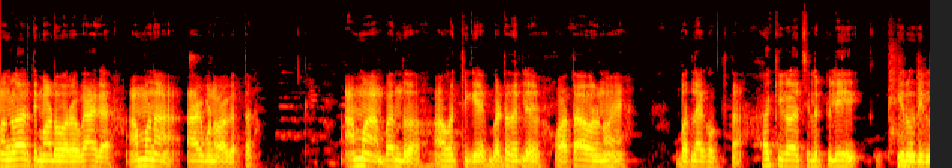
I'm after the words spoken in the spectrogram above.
ಮಂಗಳಾರತಿ ಮಾಡುವವರಾಗ ಅಮ್ಮನ ಆಗಮನವಾಗತ್ತೆ. ಅಮ್ಮ ಬಂದು ಆ ಹೊತ್ತಿಗೆ ಬೆಟ್ಟದಲ್ಲಿ ವಾತಾವರಣವೇ ಬದಲಾಗಿ ಹೋಗ್ತದೆ ಹಕ್ಕಿಗಳ ಚಿಲಿಪಿಲಿ ಇರುವುದಿಲ್ಲ.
